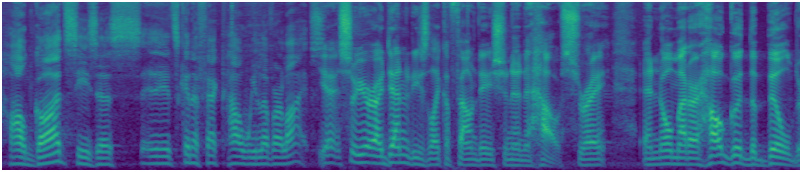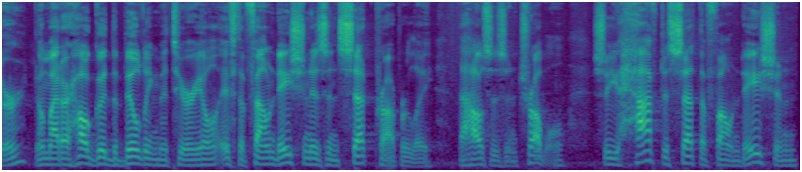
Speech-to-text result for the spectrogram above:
how God sees us, it's going to affect how we live our lives. Yeah, so your identity is like a foundation in a house, right? And no matter how good the builder, no matter how good the building material, if the foundation isn't set properly, the house is in trouble. So you have to set the foundation.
